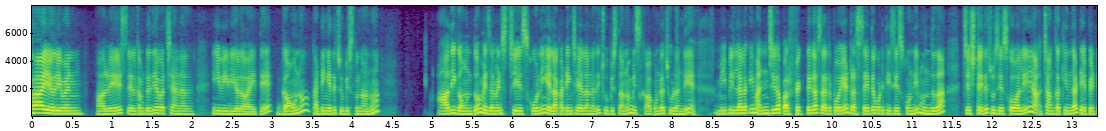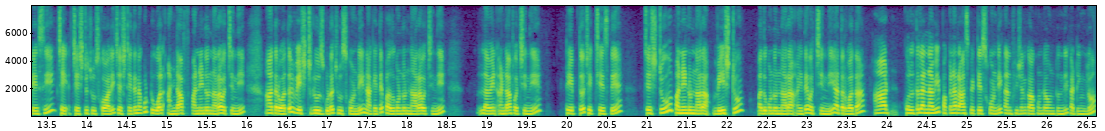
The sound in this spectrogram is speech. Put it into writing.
Hi everyone always welcome to the our channel ఈ వీడియోలో అయితే గౌను కటింగ్ అయితే చూపిస్తున్నాను. ఆది గౌన్తో మెజర్మెంట్స్ చేసుకొని ఎలా కటింగ్ చేయాలన్నది చూపిస్తాను. మిస్ కాకుండా చూడండి. మీ పిల్లలకి మంచిగా పర్ఫెక్ట్గా సరిపోయే డ్రెస్ అయితే ఒకటి తీసేసుకోండి. ముందుగా చెస్ట్ అయితే చూసేసుకోవాలి. చంక కింద టేపెట్టేసి చెస్ట్ చూసుకోవాలి. చెస్ట్ అయితే నాకు ట్వెల్వ్ అండ్ హాఫ్ పన్నెండున్నర వచ్చింది. ఆ తర్వాత వెస్ట్ లూజ్ కూడా చూసుకోండి. నాకైతే పదకొండున్నర వచ్చింది. లెవెన్ అండ్ హాఫ్ వచ్చింది. టేప్తో చెక్ చేస్తే చెస్ట్ పన్నెండున్నర వేస్ట్ పదకొండున్నర అయితే వచ్చింది. ఆ తర్వాత ఆ కొలతలు అన్నవి పక్కన రాసి పెట్టేసుకోండి. కన్ఫ్యూజన్ కాకుండా ఉంటుంది కటింగ్లో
